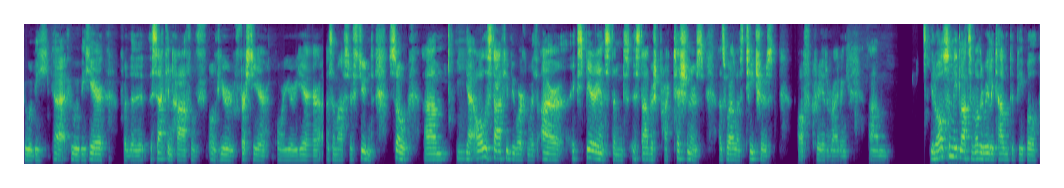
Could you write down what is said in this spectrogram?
who will be uh, who will be here for the, the second half of, of your first year or your year as a master's student. So, um, yeah, all the staff you'll be working with are experienced and established practitioners as well as teachers of creative writing. Um, you'll also meet lots of other really talented people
